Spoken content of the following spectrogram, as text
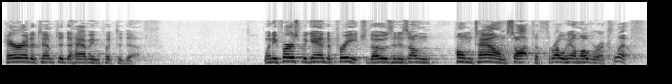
Herod attempted to have him put to death. When he first began to preach, those in his own hometown sought to throw him over a cliff.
